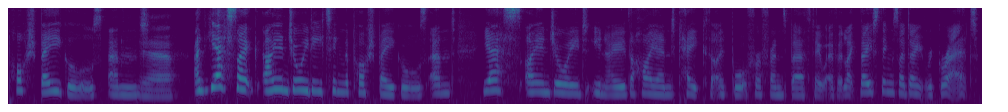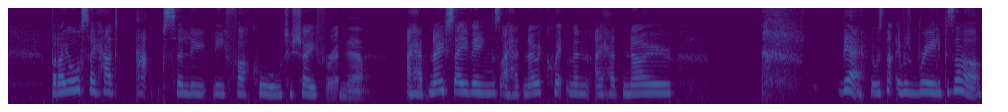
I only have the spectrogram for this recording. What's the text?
posh bagels and yeah. and yes like i enjoyed eating the posh bagels and yes i enjoyed you know the high end cake that i'd bought for a friend's birthday whatever like those things i don't regret but i also had absolutely fuck all to show for it Yeah. I had no savings, I had no equipment, I had no yeah, it was not, it was really bizarre.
